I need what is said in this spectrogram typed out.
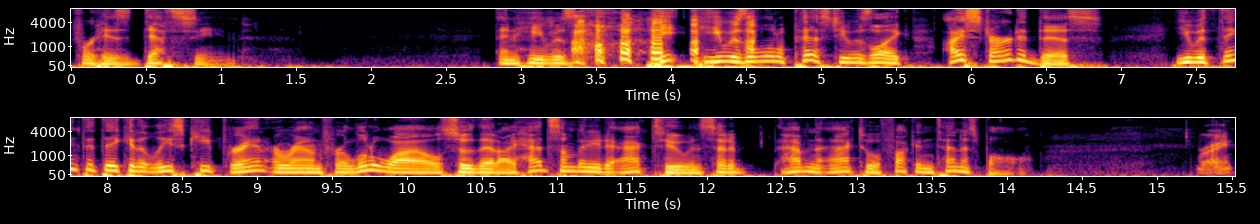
for his death scene. And he was he, he was a little pissed. He was like, I started this. You would think that they could at least keep Grant around for a little while so that I had somebody to act to instead of having to act to a fucking tennis ball Right.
